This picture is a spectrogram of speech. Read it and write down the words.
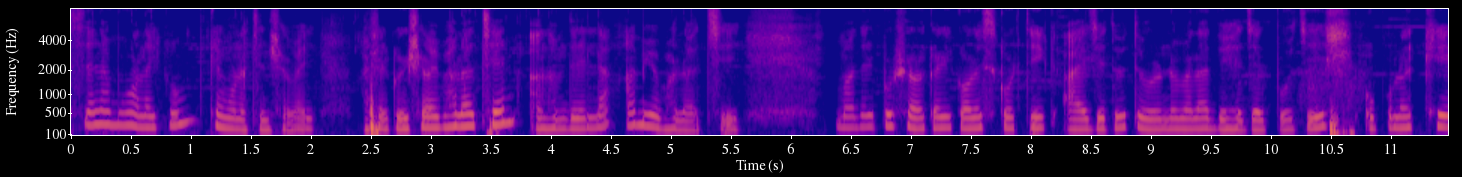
আসসালামু আলাইকুম। কেমন আছেন সবাই? আশা করি সবাই ভালো আছেন। আলহামদুলিল্লাহ, আমিও ভালো আছি। মাদারীপুর সরকারি কলেজ কর্তৃক আয়োজিত তরুণমেলা দুই হাজার পঁচিশ উপলক্ষে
